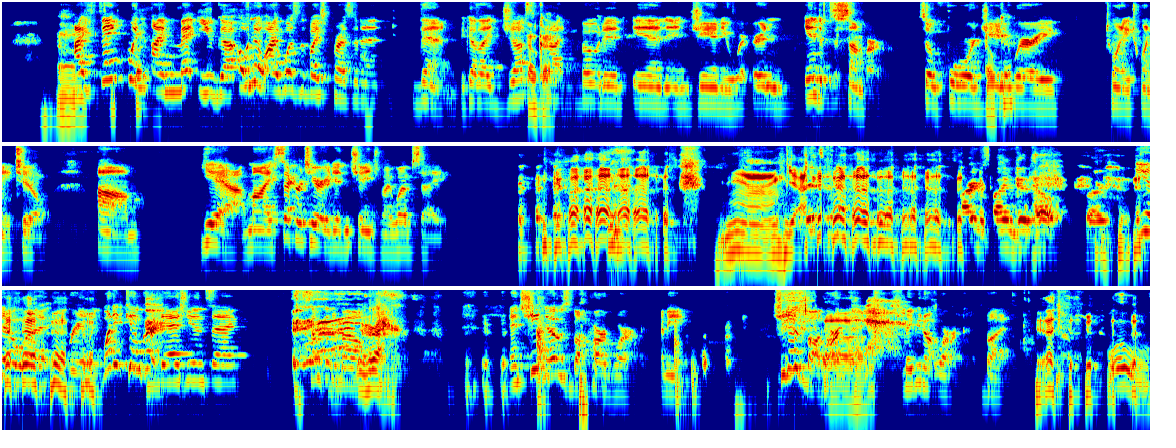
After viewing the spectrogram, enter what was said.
um, I think when but, I met you guys, oh no, I was the vice president then because I just okay. got voted in in January in end of December. So for January okay. 2022. Um, yeah, my secretary didn't change my website. mm, yeah. it's hard to find good help. Sorry. You know what? Really? What did Kim Kardashian say? Something about. Right. And she knows about hard work. I mean, she knows about hard uh, things. Maybe not work, but Whoa.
